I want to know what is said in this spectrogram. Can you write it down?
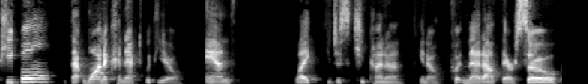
people that want to connect with you. And like, you just keep kind of, you know, putting that out there. So,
